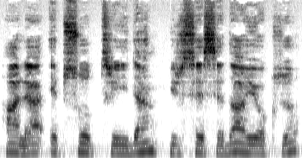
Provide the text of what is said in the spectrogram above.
hala Episode 3'den bir ses daha yoktu.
